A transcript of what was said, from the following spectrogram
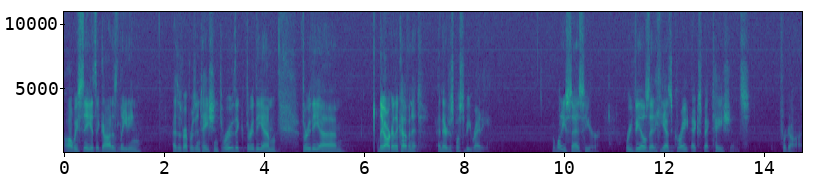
All we see is that God is leading as his representation through the, through the, um, through the, um, the Ark of the Covenant, and they're just supposed to be ready. But what he says here reveals that he has great expectations for God.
